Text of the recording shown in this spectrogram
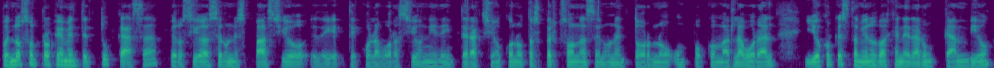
pues no son propiamente tu casa, pero sí va a ser un espacio de, colaboración y de interacción con otras personas en un entorno un poco más laboral. Y yo creo que eso también nos va a generar un cambio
